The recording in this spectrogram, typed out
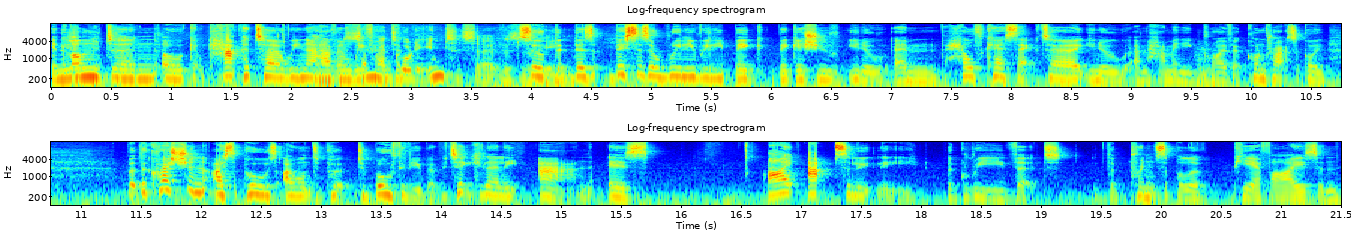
in London, oh, Capita. We now have, and we've had to called Interserve so th- there's this is a really really big big issue you know um, the healthcare sector you know um, how many private contracts are going. But the question i suppose i want to put to both of you but particularly ann is i absolutely agree that the principle of pfis and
